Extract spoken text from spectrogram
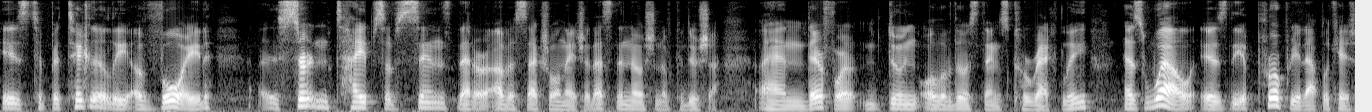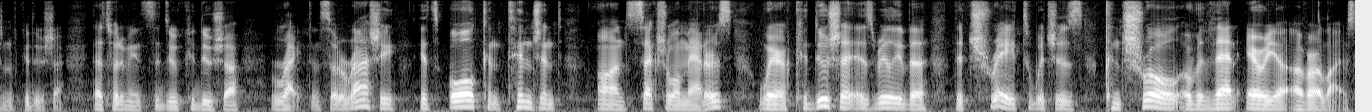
is to particularly avoid uh, certain types of sins that are of a sexual nature. That's the notion of Kedusha. And therefore, doing all of those things correctly, as well is the appropriate application of Kedusha. That's what it means to do Kedusha right. And so to Rashi, it's all contingent on sexual matters, where Kedusha is really the, the trait which is control over that area of our lives.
